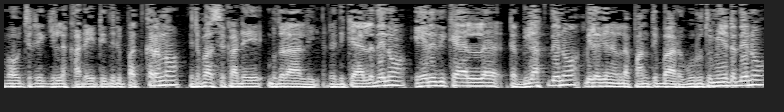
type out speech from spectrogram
වවුචරය ගිහිල්ලා කඩේට ඉදිරිපත් කරනවා. ඊට පස්සේ කඩේ මුදලාලි රෙදි කැල්ල දෙනවා. ඒ රෙදි කැල්ලට බිලක් දෙනවා. බිල ගෙනල්ලා පන්තිබාර ගුරුතුමියට දෙනවා.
